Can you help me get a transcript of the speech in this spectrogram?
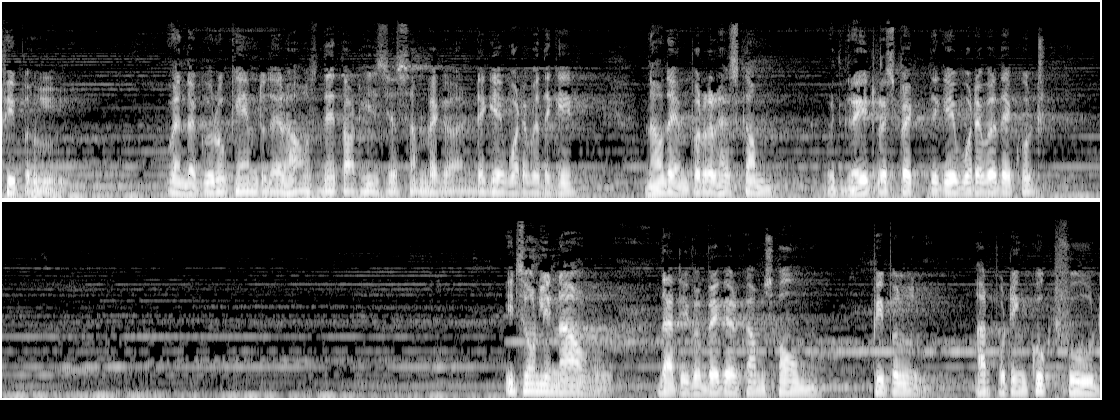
People, when the guru came to their house, they thought he's just some beggar and they gave whatever they gave. Now the emperor has come, with great respect they gave whatever they could. It's only now that if a beggar comes home, people are putting cooked food,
